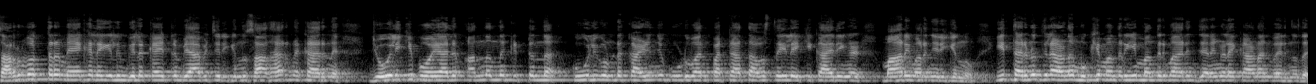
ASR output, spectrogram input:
സർവത്ര മേഖലയിലും വിലക്കയറ്റം വ്യാപിച്ചിരിക്കുന്നു. സാധാരണക്കാരന് ജോലിക്ക് പോയാലും അന്നന്ന് കിട്ടുന്ന കൂലി കൊണ്ട് കഴിഞ്ഞു കൂടുവാൻ പറ്റാത്ത അവസ്ഥയിലേക്ക് കാര്യങ്ങൾ മാറി മറിഞ്ഞിരിക്കുന്നു. ഈ തരുണത്തിലാണ് മുഖ്യമന്ത്രിയും മന്ത്രിമാരും ജനങ്ങളെ കാണാൻ വരുന്നത്.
